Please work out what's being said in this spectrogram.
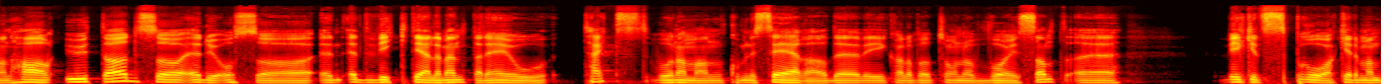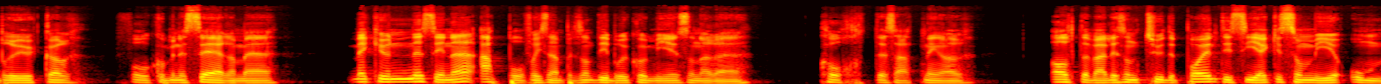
man har utad, så er det jo også et, et viktig element av det er jo tekst. Hvordan man kommuniserer det vi kaller for tone of voice. sant? Eh, hvilket språk er det man bruker for å kommunisere med, med kundene sine? Apple, for eksempel, sant? de bruker mye sånne der, korte setninger. Alt er veldig sånn to the point. De sier ikke så mye om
